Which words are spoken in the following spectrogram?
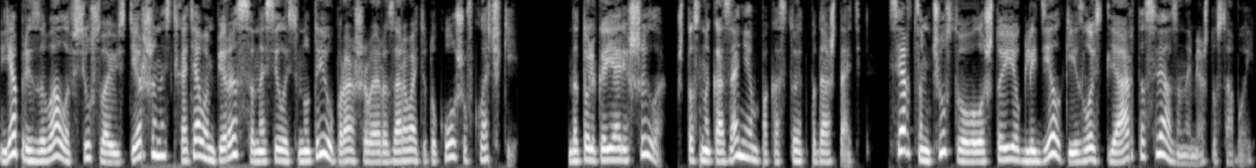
Я призывала всю свою сдержанность, хотя вампиресса носилась внутри, упрашивая разорвать эту клушу в клочки. Да только я решила, что с наказанием пока стоит подождать. Сердцем чувствовала, что ее гляделки и злость Лиарта связаны между собой.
